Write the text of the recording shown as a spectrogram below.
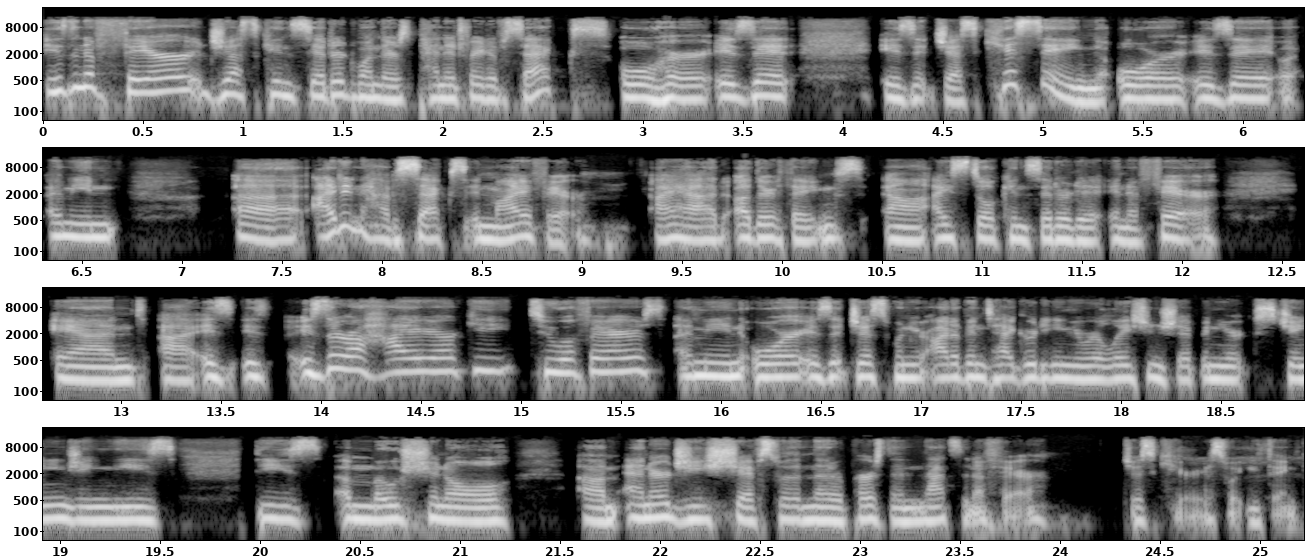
is an affair just considered when there's penetrative sex? Or is it is it just kissing? Or is it i mean uh, i didn't have sex in my affair. I had other things. Uh, i still considered it an affair. And uh, is, is is there a hierarchy to affairs? I mean or is it just when you're out of integrity in your relationship and you're exchanging these these emotional um, energy shifts with another person, that's an affair. Just curious what you think.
